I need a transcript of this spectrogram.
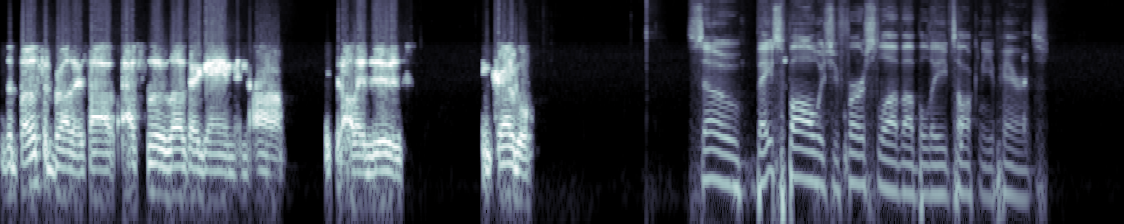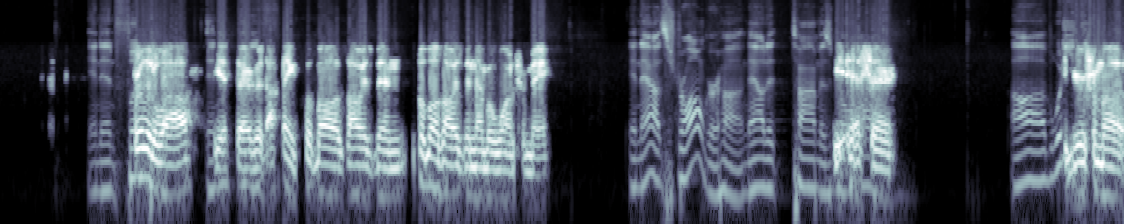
the both the brothers, I absolutely love their game, and um, all they do is incredible. So baseball was your first love, I believe, talking to your parents. And then football, For a little while, yes, sir. But I think football has always been football's always been number one for me. And now it's stronger, huh? Now that time is Yes, sir. Uh, what do you? grew from a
